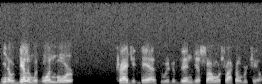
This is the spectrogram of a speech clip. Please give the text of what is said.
you know, dealing with one more tragic death would have been just almost like overkill.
